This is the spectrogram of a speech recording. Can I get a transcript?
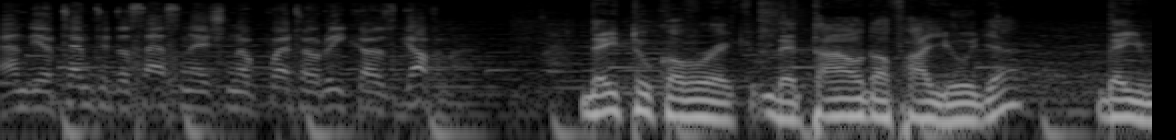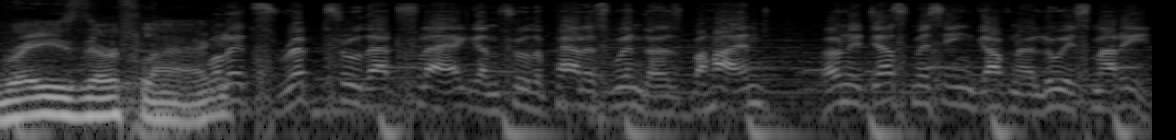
and the attempted assassination of Puerto Rico's governor. They took over the town of Jayuya. They raised their flag. Bullets ripped through that flag and through the palace windows behind, only just missing Governor Luis Marin.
